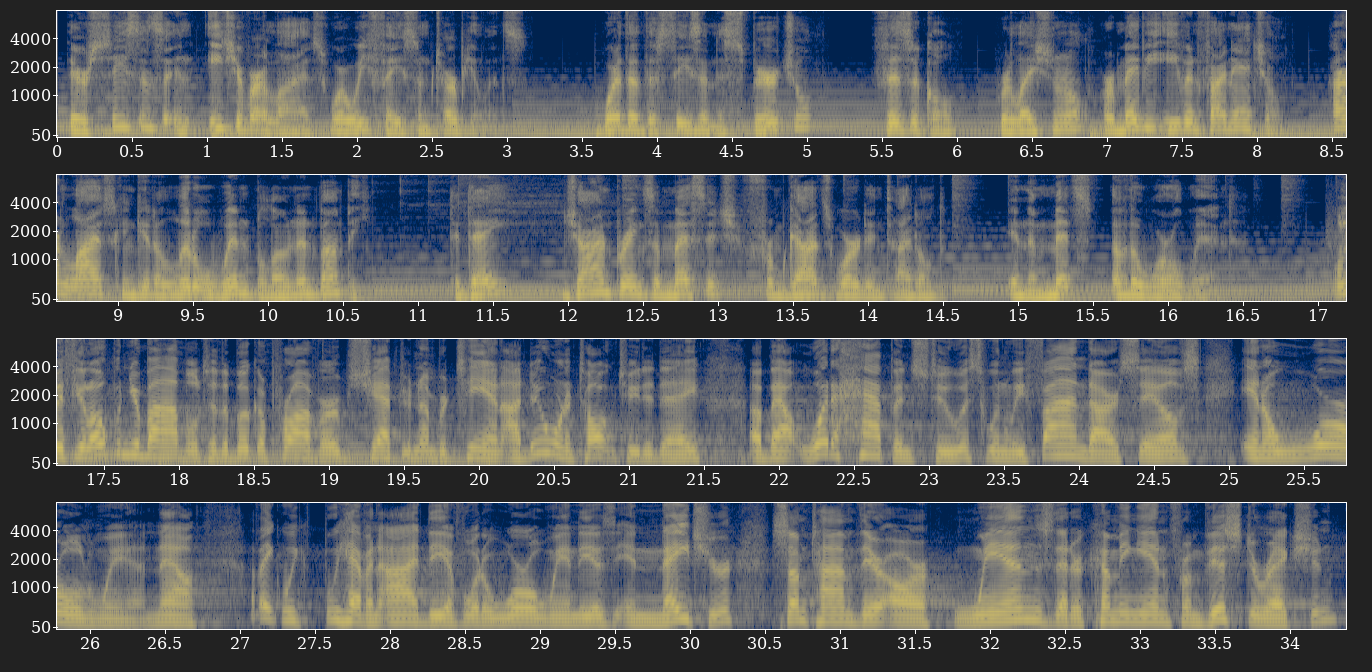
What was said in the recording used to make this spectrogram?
There are seasons in each of our lives where we face some turbulence. Whether the season is spiritual, physical, relational, or maybe even financial, our lives can get a little windblown and bumpy. Today, Jon brings a message from God's Word entitled, In the Midst of the Whirlwind. Well, if you'll open your Bible to the book of Proverbs, chapter number 10, I do want to talk to you today about what happens to us when we find ourselves in a whirlwind. Now, I think we, we have an idea of what a whirlwind is in nature. Sometimes there are winds that are coming in from this direction,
